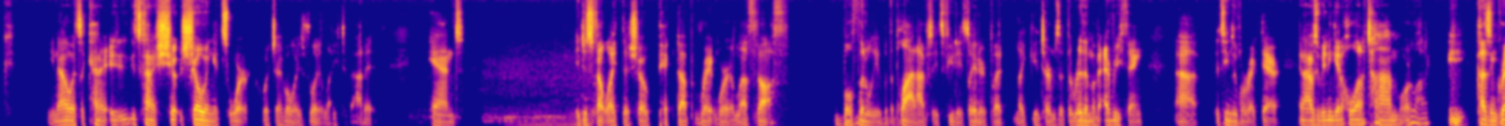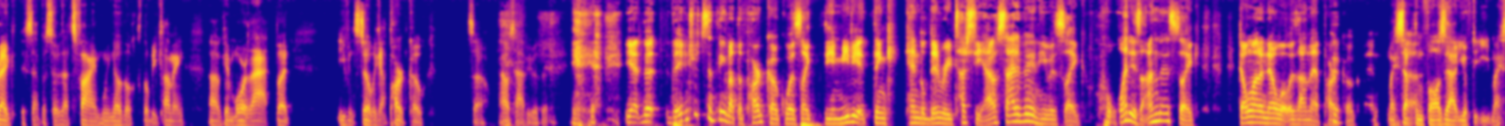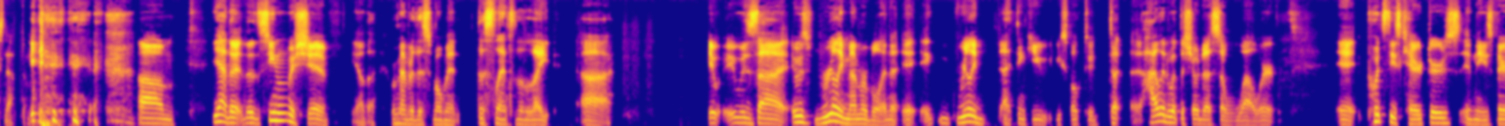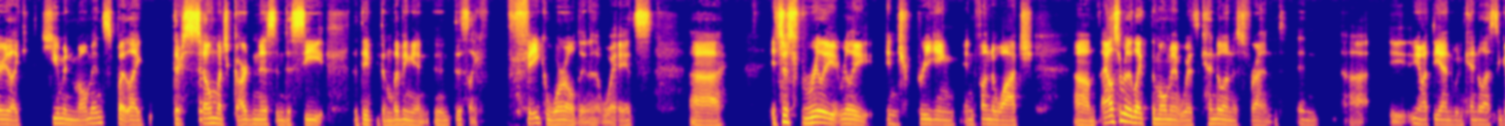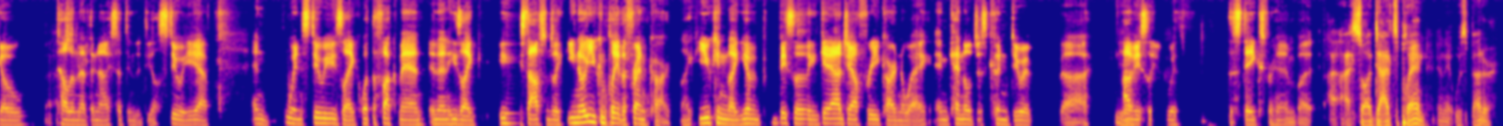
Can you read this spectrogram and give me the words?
You know, it's a kind of it's kind of sh- showing its work, which I've always really liked about it and it just felt like the show picked up right where it left off both literally with the plot obviously it's a few days later but like in terms of the rhythm of everything uh it seems like we're right there and obviously we didn't get a whole lot of tom or a lot of cousin greg this episode that's fine we know they'll, they'll be coming uh, get more of that but even still we got part coke so I was happy with it. Yeah, yeah. The the interesting thing about the part coke was like the immediate thing Kendall did where he touched the outside of it and he was like, what is on this? Like, don't want to know what was on that park coke, man. my septum uh, falls out. You have to eat my septum. um, yeah, the the scene with Shiv, you know, the remember this moment, the slant of the light. Uh, it it was uh it was really memorable, and it, it really I think you you spoke to, to uh, highlighted what the show does so well, where it puts these characters in these very like human moments, but like there's so much gardenness and deceit that they've been living in in this like fake world in a way. It's uh, it's just really really intriguing and fun to watch. Um, I also really like the moment with Kendall and his friend, and uh, you know at the end when Kendall has to go tell them that they're not accepting the deal. Stewie, yeah, and when Stewie's like, "What the fuck, man," and then he's like he stops him. He's like, you know, you can play the friend card. Like you can like you have basically get out of jail free card in a way. And Kendall just couldn't do it. Uh, Yeah. obviously with the stakes for him, but I, saw Dad's plan, and it was better.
